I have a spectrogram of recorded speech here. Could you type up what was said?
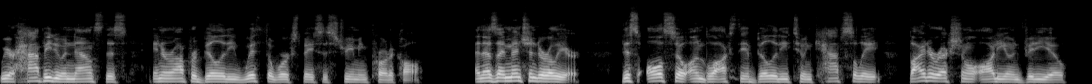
We are happy to announce this interoperability with the Workspaces streaming protocol. And as I mentioned earlier, this also unblocks the ability to encapsulate bidirectional audio and video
